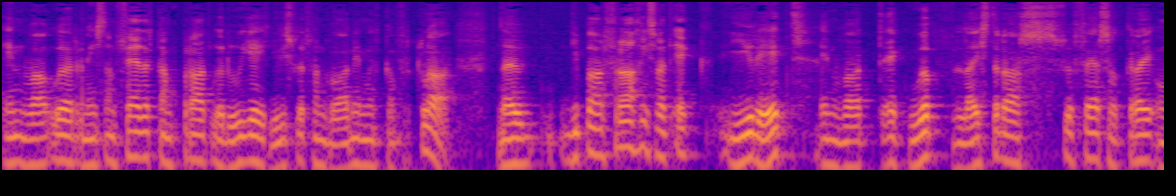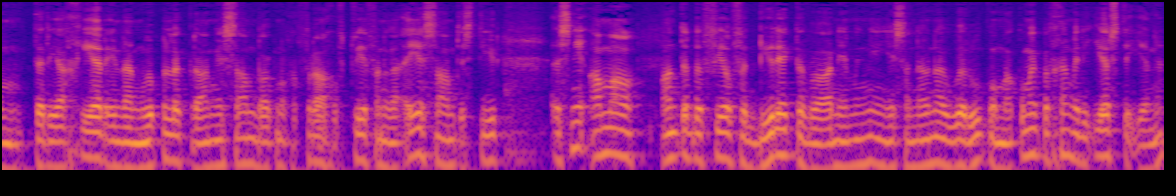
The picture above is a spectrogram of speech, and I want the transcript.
en waaroor mense dan verder kan praat oor hoe jy hierdie soort van waarnemings kan verklaar. Nou die paar vragies wat ek hier het en wat ek hoop luisteraars sover sal kry om te reageer en dan hopelik daarmee saam dalk nog 'n vraag of twee van hulle eie saam te stuur is nie almal aan te beveel vir direkte waarneming nie en jy sal nou nou hoor hoekom maar kom ek begin met die eerste ene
